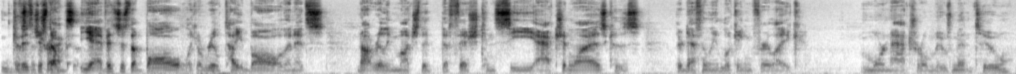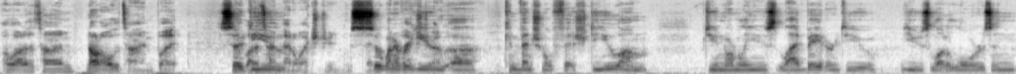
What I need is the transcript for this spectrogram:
if it's just a yeah, if it's just a ball, like a real tight ball, then it's not really much that the fish can see action wise, because they're definitely looking for like more natural movement too. A lot of the time, not all the time, but So a lot do of the time you? that'll extra. So that'll whenever extra. you uh, conventional fish, do you um, do you normally use live bait or do you use a lot of lures and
